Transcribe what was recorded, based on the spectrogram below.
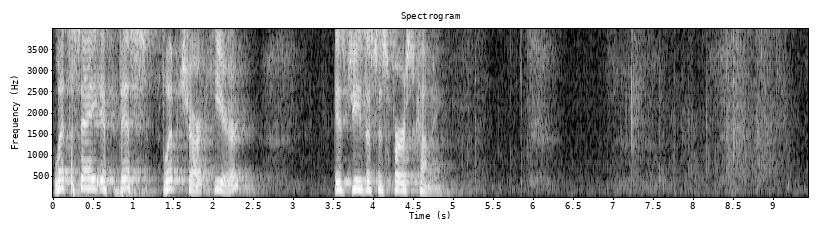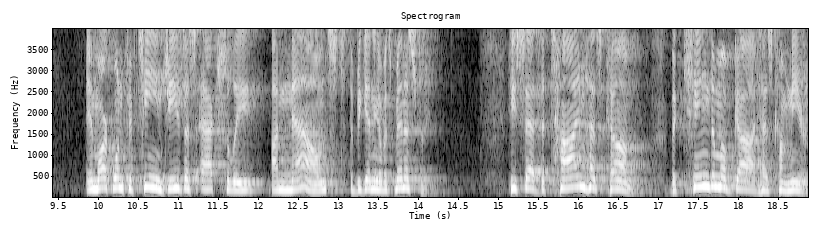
Let's say if this flip chart here is Jesus' first coming. In Mark 1:15, Jesus actually announced the beginning of his ministry. He said, "The time has come. The kingdom of God has come near.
